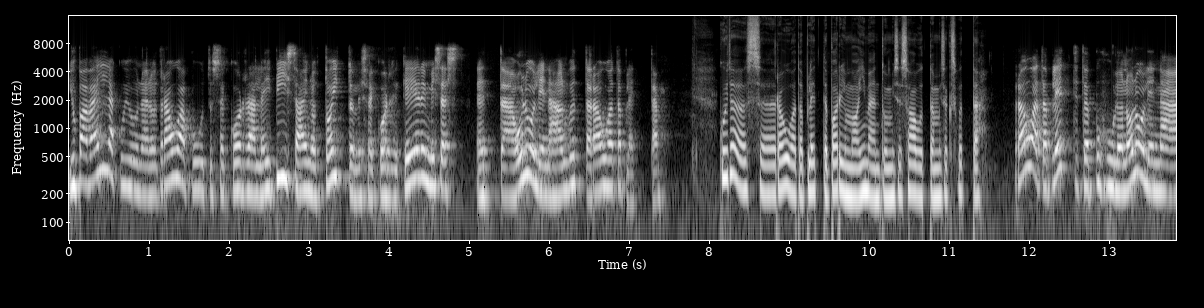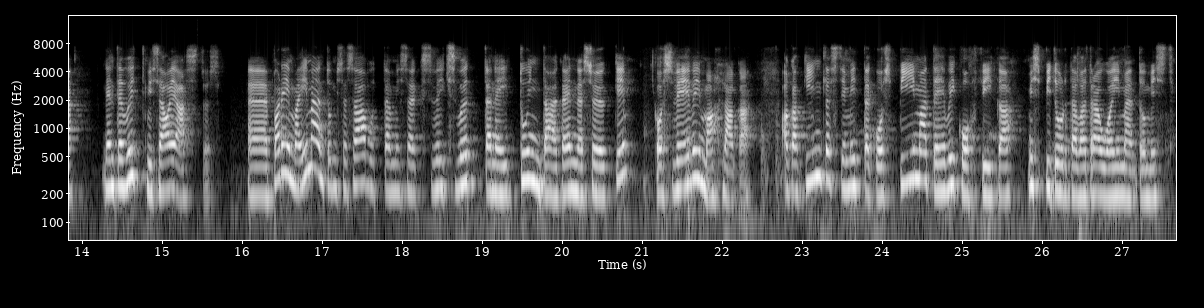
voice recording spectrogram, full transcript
juba välja kujunenud rauapuuduse korral ei piisa ainult toitumise korrigeerimisest, et äh, oluline on võtta rauatablette. kuidas äh, rauatablette parima imendumise saavutamiseks võtta? rauatablettide puhul on oluline nende võtmise ajastus. Äh, parima imendumise saavutamiseks võiks võtta neid tund aega enne sööki koos vee või mahlaga, aga kindlasti mitte koos piima, tee või kohviga, mis pidurdavad raua imendumist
